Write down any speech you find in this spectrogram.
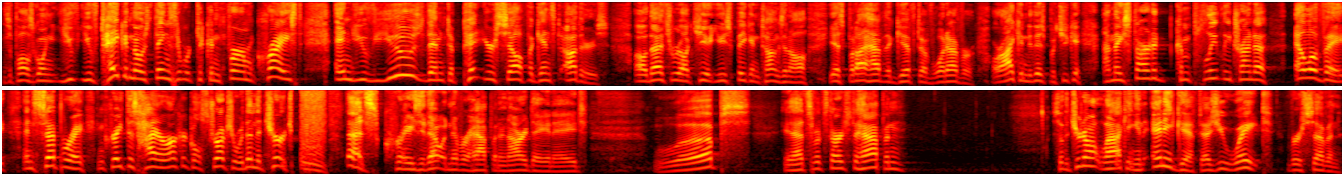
And so Paul's going, you've, you've taken those things that were to confirm Christ and you've used them to pit yourself against others. Oh, that's real cute. You speak in tongues and all. Yes, but I have the gift of whatever. Or I can do this, but you can. And they started completely trying to elevate and separate and create this hierarchical structure within the church. Pfft, that's crazy. That would never happen in our day and age. Whoops. Yeah, that's what starts to happen so that you're not lacking in any gift as you wait, verse 7,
